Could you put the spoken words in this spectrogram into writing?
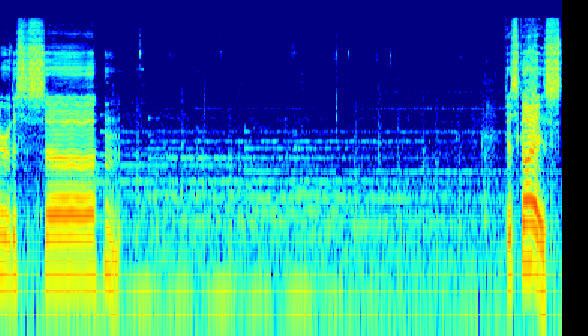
Wonder if this is, uh, hmm. This guy is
